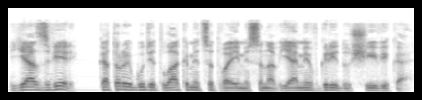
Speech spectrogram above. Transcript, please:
Я зверь, который будет лакомиться твоими сыновьями в грядущие века.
